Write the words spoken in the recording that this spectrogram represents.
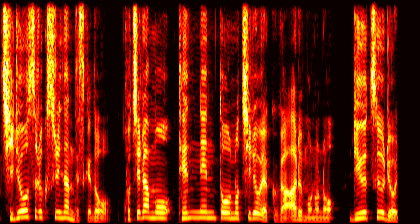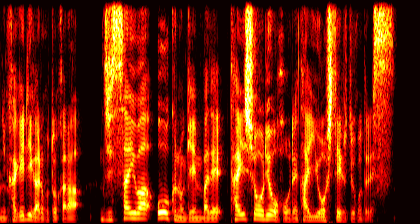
治療する薬なんですけど、こちらも天然痘の治療薬があるものの、流通量に限りがあることから、実際は多くの現場で対症療法で対応しているということです。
